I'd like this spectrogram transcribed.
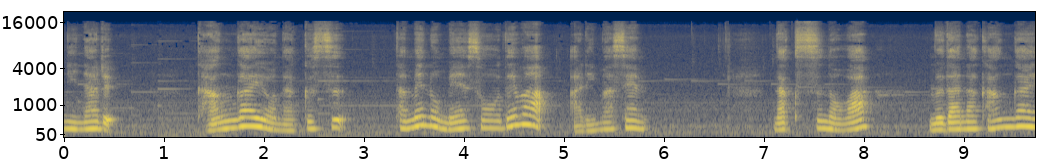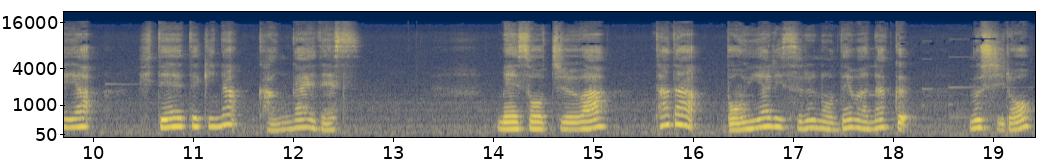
になる。考えをなくすための瞑想ではありません。なくすのは無駄な考えや否定的な考えです。瞑想中はただぼんやりするのではなくむしろ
